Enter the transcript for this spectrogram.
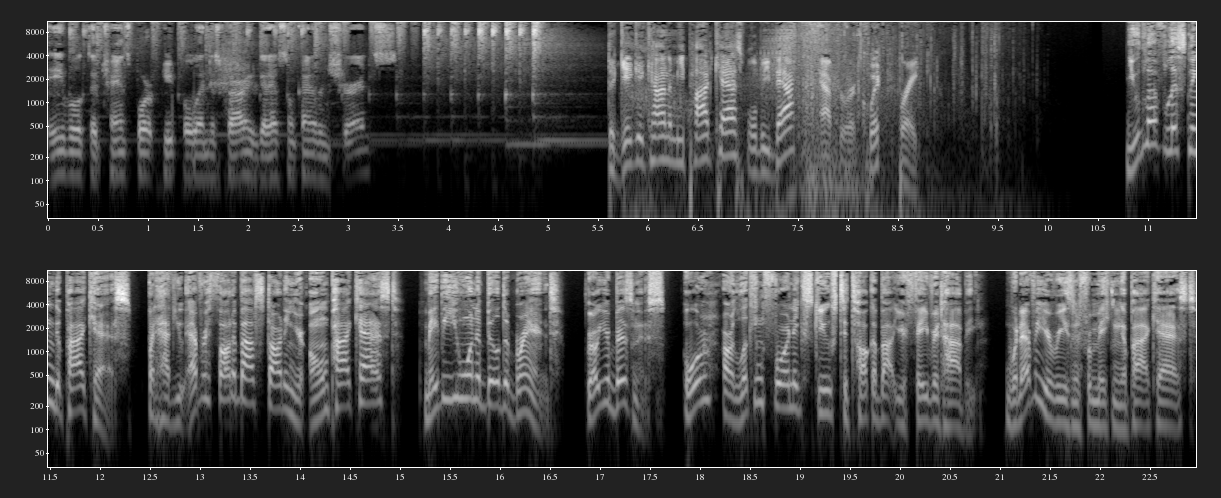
able to transport people in his car. He's got to have some kind of insurance. The Gig Economy podcast will be back after a quick break. You love listening to podcasts, but have you ever thought about starting your own podcast? Maybe you want to build a brand, grow your business, or are looking for an excuse to talk about your favorite hobby. Whatever your reason for making a podcast,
